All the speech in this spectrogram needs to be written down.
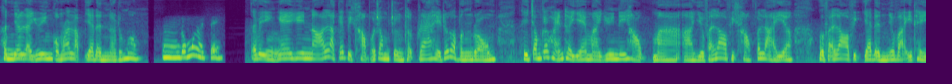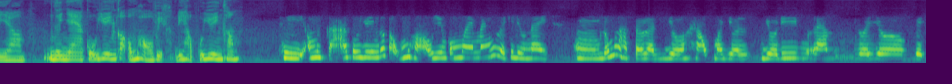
hình như là duyên cũng đã lập gia đình rồi đúng không ừ đúng rồi chị tại vì nghe duyên nói là cái việc học ở trong trường thực ra thì rất là bận rộn. Thì trong cái khoảng thời gian mà duyên đi học mà à, vừa phải lo việc học với lại à, vừa phải lo việc gia đình như vậy thì à, người nhà của duyên có ủng hộ việc đi học của duyên không? Thì ông xã của duyên rất là ủng hộ. Duyên cũng may mắn về cái điều này. Ừ, đúng là thật sự là vừa học mà vừa vừa đi làm rồi vừa việc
